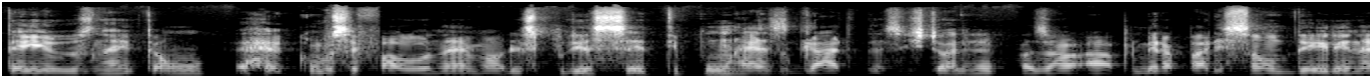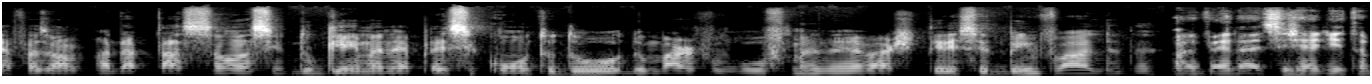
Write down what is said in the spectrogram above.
Tales, né? Então, é, como você falou, né, Maurício, podia ser tipo um resgate dessa história, né? Fazer a, a primeira aparição dele, né? Fazer uma adaptação assim do game, né, para esse conto do, do Marv Wolfman, né? Eu acho que teria sido bem válido, né? A verdade seja dita,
